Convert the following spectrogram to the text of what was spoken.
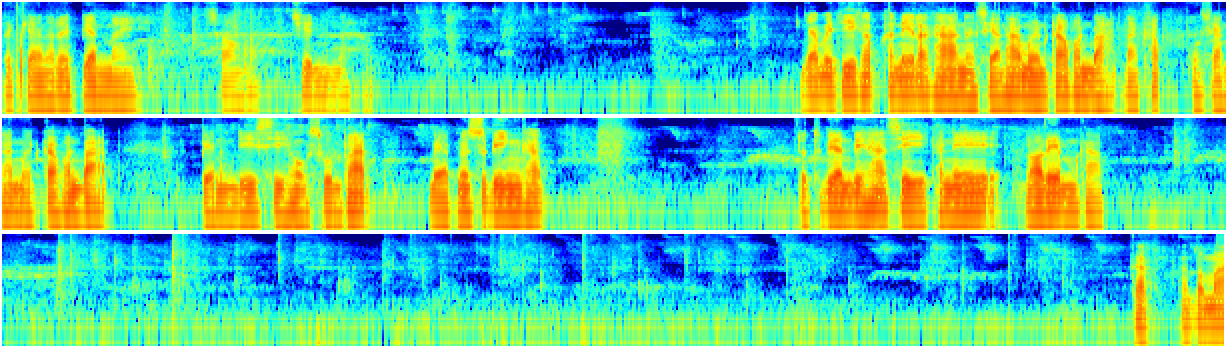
ตะแกรงเราได้เปลี่ยนใหม่สองชิ้นนะครับย้ำอีกทีครับ คันนี้ราคา 159,000 บาทนะครับ 159,000 บาท เป็น DC 60พัดแบบนิวสปริงครับ จดทะเบียนปี54 คันนี้ล้อเล่มครับ ครับคันต่อมา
